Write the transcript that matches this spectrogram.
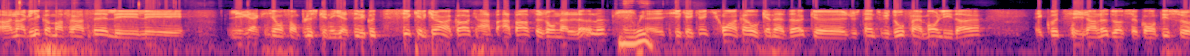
en anglais comme en français, les, les, les réactions sont plus que négatives. Écoute, s'il y a quelqu'un encore, à, part ce journal-là, là, Ben oui. euh, s'il y a quelqu'un qui croit encore au Canada que Justin Trudeau fait un bon leader, Écoute, ces gens-là doivent se compter sur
